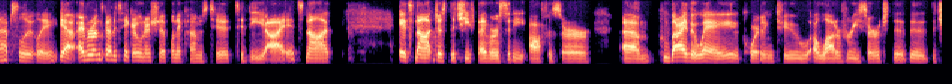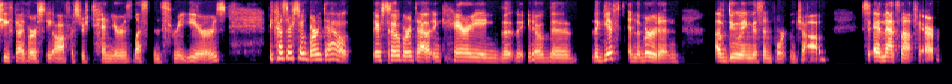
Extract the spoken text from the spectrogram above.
Absolutely, yeah. Everyone's got to take ownership when it comes to to DEI. It's not it's not just the chief diversity officer. Um, who, by the way, according to a lot of research, the, the, the chief diversity officer's tenure is less than three years because they're so burnt out they're so burnt out in carrying the, the you know the the gift and the burden of doing this important job. So, and that's not fair.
